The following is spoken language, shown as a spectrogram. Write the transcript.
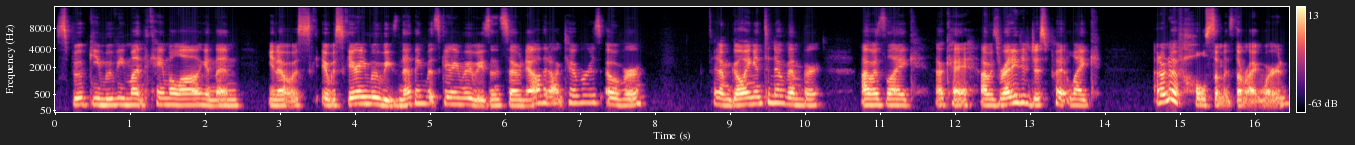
Spooky movie month came along and then you know it was it was scary movies, nothing but scary movies. And so now that October is over and I'm going into November, I was like, okay, I was ready to just put like I don't know if wholesome is the right word.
